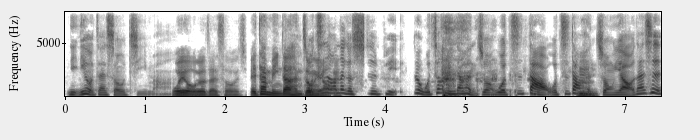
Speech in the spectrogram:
你你有在收集吗？我有，我有在收集。哎，但名单很重要。我知道那个势必，对，我知道名单很重要，我知道，我知道很重要。嗯、但是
